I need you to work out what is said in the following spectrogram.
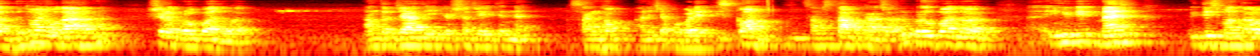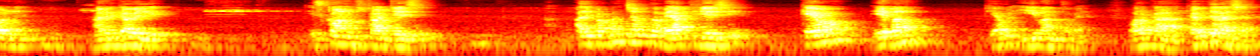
అద్భుతమైన ఉదాహరణ శిల ప్రభుపాద్ వారు. అంతర్జాతీయ కృష్ణ చైతన్య సంఘం అని చెప్పబడే ఇస్కాన్ సంస్థాపకాచార్యులు Prabhupad he did magic with this మంత్రావళిని అమెరికా వెళ్ళి ఇస్కాన్ స్టార్ట్ చేసి అది ప్రపంచంతో వ్యాప్తి చేసి కేవలం ఏ బలం? కేవలం ఈ మంత్రమే. వారొక కవిత రాశారు.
